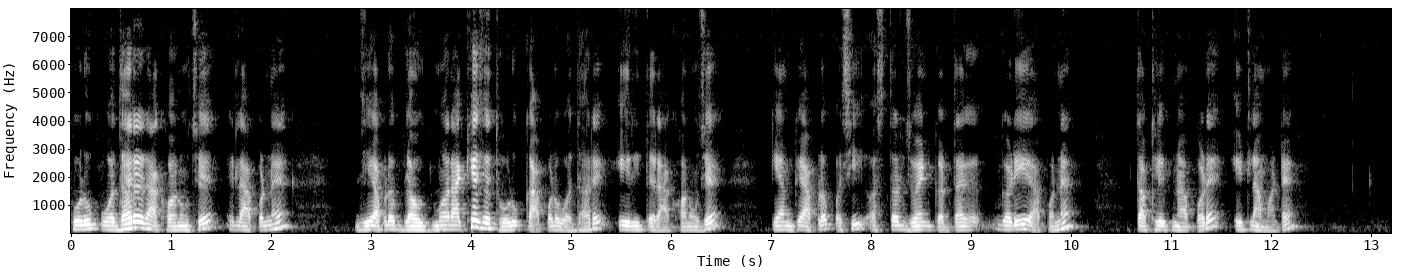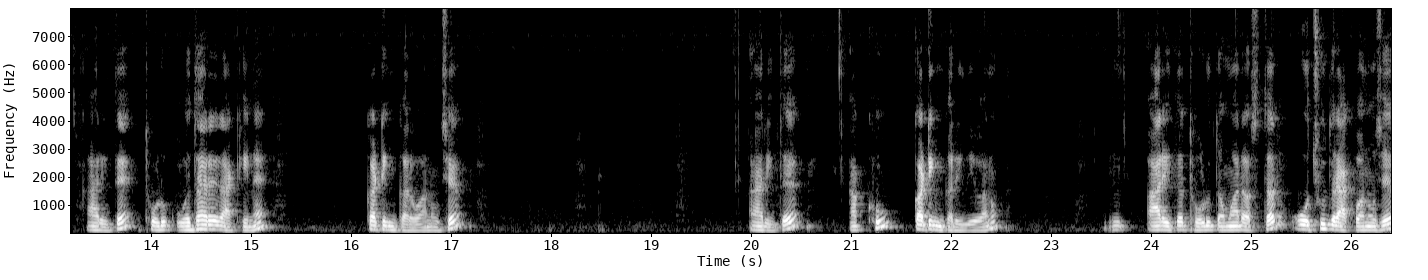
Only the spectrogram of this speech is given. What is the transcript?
થોડુંક વધારે રાખવાનું છે. એટલે આપણને જે આપણે બ્લાઉઝમાં રાખીએ છીએ થોડુંક કાપડ વધારે એ રીતે રાખવાનું છે. કેમ કે આપણે પછી અસ્તર જોઈન્ટ કરતા ઘડીએ આપણને તકલીફ ના પડે એટલા માટે આ રીતે થોડુંક વધારે રાખીને કટિંગ કરવાનું છે. આ રીતે આખું કટિંગ કરી દેવાનું. આ રીતે થોડું તમારે અસ્તર ઓછું જ રાખવાનું છે.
